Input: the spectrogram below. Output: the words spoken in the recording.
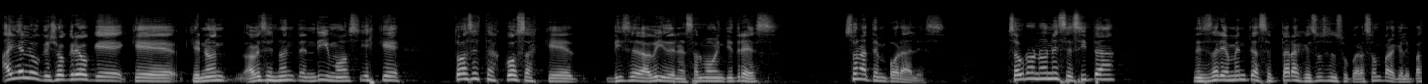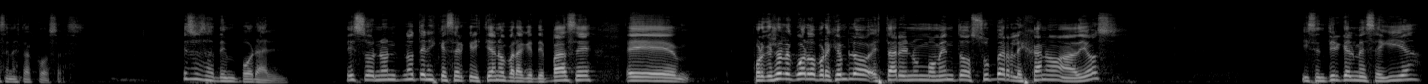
hay algo que yo creo que, a veces no entendimos y es que todas estas cosas que dice David en el Salmo 23 son atemporales. O sea, uno no necesita necesariamente aceptar a Jesús en su corazón para que le pasen estas cosas. Eso es atemporal. Eso no, no tenés que ser cristiano para que te pase. Eh, porque yo recuerdo, por ejemplo, estar en un momento súper lejano a Dios y sentir que Él me seguía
